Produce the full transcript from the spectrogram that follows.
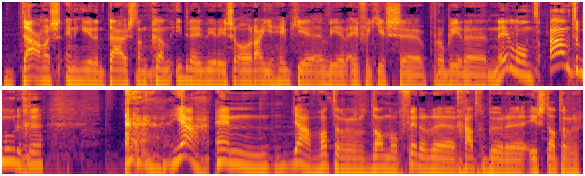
dames en heren thuis, dan kan iedereen weer in zijn oranje hemdje weer eventjes uh, proberen Nederland aan te moedigen. ja, en ja, wat er dan nog verder uh, gaat gebeuren is dat er...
